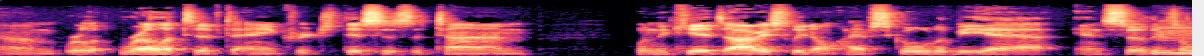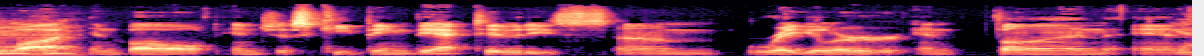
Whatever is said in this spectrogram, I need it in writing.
um, rel- relative to Anchorage, this is the time when the kids obviously don't have school to be at, and so there's Mhm. a lot involved in just keeping the activities um, regular and fun. And Yeah.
